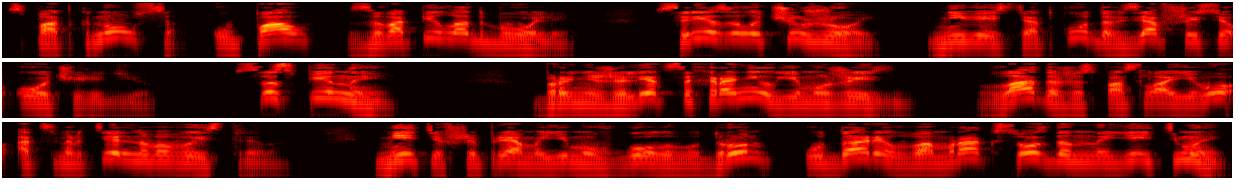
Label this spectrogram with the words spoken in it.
Споткнулся, упал, завопил от боли. Срезало чужой, невесть откуда взявшейся очередью. Со спины. Бронежилет сохранил ему жизнь. Влада же спасла его от смертельного выстрела. Метивший прямо ему в голову дрон ударил во мрак созданной ей тьмы.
